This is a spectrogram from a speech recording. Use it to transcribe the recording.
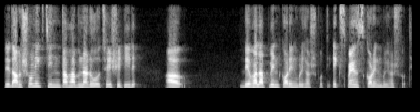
যে দার্শনিক চিন্তাভাবনা রয়েছে, সেটির ডেভেলপমেন্ট করেন বৃহস্পতি এক্সপেন্স করেন বৃহস্পতি।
